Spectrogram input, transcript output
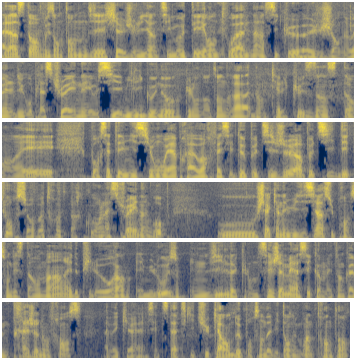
À l'instant, vous entendiez Julien, Timothée, Antoine, ainsi que euh, Jean-Noël du groupe Last Train et aussi Émilie Gonneau, que l'on entendra dans quelques instants. Et pour cette émission, et après avoir fait ces deux petits jeux, un petit détour sur votre parcours Last Train, un groupe où chacun des musiciens a su prendre son destin en main, et depuis le Haut-Rhin et Mulhouse, une ville que l'on ne sait jamais assez comme étant quand même très jeune en France, avec euh, cette stat qui tue 42% d'habitants de moins de 30 ans.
